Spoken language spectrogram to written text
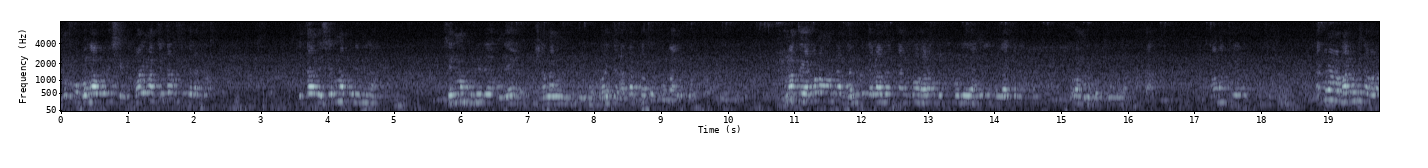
నువ్వు గుమాపుడి పోయి మా చిత్తాన్ని సిగ్గురక్క చిత్తాన్ని సినిమాపుడి మీద సినిమాపుడిరే ఉండే మనం పోయితే రకకపోతే గుమాలకు మనకు ఎక్కడ ఉంటాం బండి తెలవలేదు కనుక హరం పెట్టుకోలేదు అన్ని గులాయిపోయిన అందుకు మనకి এখন మన బాగుంటే అవడా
